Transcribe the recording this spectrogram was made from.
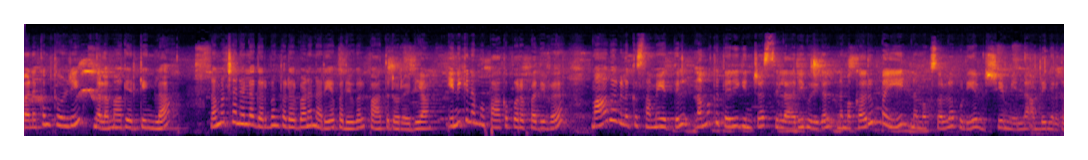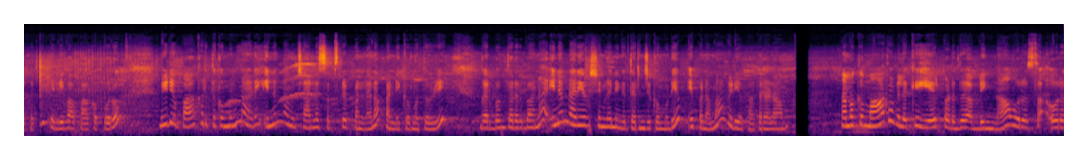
வணக்கம் தோழி நலமாக இருக்கீங்களா? நம்ம சேனலில் கர்ப்பம் தொடர்பான நிறைய பதிவுகள் பார்த்துட்டு வரோம் இல்லையா? இன்றைக்கி நம்ம பார்க்க போகிற பதிவு மாதவிளக்கு சமயத்தில் நமக்கு தெரிகின்ற சில அறிகுறிகள் நம்ம கருப்பையை நமக்கு சொல்லக்கூடிய விஷயம் என்ன அப்படிங்கிறத பற்றி தெளிவாக பார்க்க போகிறோம் வீடியோ பார்க்குறதுக்கு முன்னாடி இன்னும் நம்ம சேனலை சப்ஸ்கிரைப் பண்ணலைன்னா பண்ணிக்கோங்க தோழி. கர்ப்பம் தொடர்பான இன்னும் நிறைய விஷயங்களை நீங்கள் தெரிஞ்சுக்க முடியும். இப்போ நம்ம வீடியோ பார்த்துடலாம். நமக்கு மாதவிலக்கு ஏற்படுது அப்படின்னா ஒரு சா ஒரு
